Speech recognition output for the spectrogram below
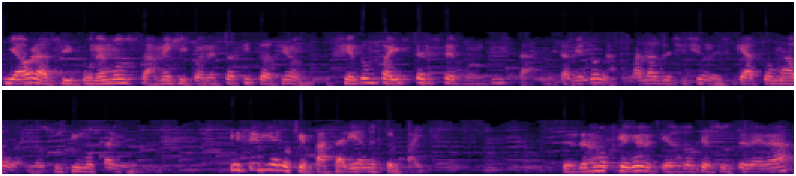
Y ahora, si ponemos a México en esta situación, siendo un país tercermundista y sabiendo las malas decisiones que ha tomado en los últimos años, ¿qué sería lo que pasaría en nuestro país? tendremos que ver qué es lo que sucederá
